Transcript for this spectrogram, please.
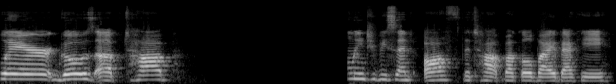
Flair goes up top, only to be sent off the top buckle by Becky,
